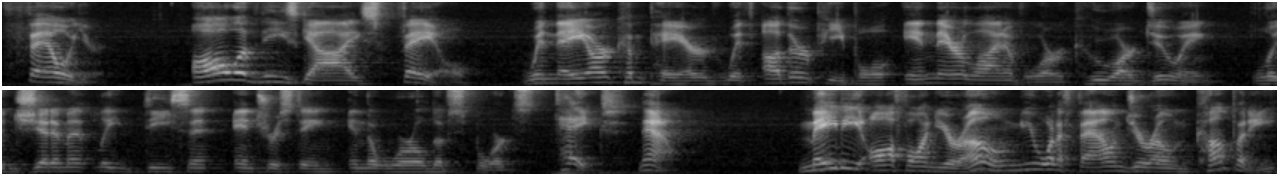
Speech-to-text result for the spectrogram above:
failure. All of these guys fail when they are compared with other people in their line of work who are doing legitimately decent, interesting in the world of sports takes. Now, maybe off on your own, you want to found your own company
